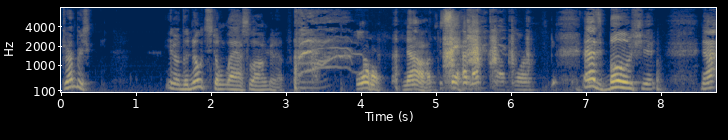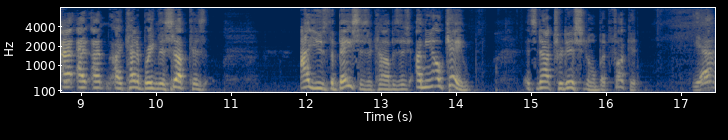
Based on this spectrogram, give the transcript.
Drummers, you know, the notes don't last long enough. No, no. Say how that for. That's bullshit. Now, I I, I, I kind of bring this up because I use the bass as a composition. I mean, okay, it's not traditional, but fuck it. Yeah,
